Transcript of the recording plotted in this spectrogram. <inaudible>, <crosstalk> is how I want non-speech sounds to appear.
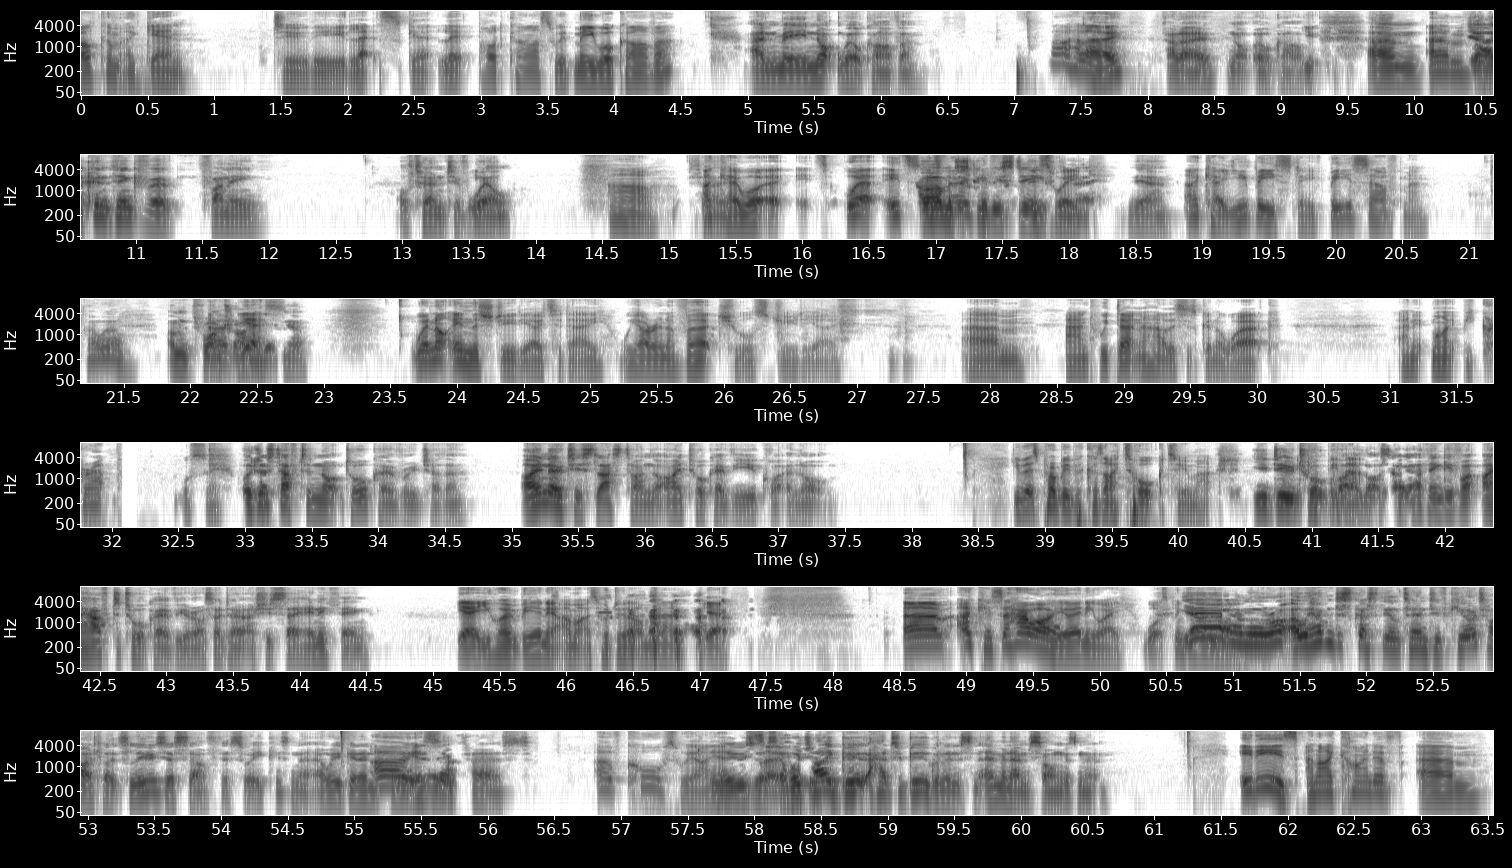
welcome again to the Let's Get Lit podcast with me, Will Carver. And me, not Will Carver. Oh, hello. Hello, not Will Carver. You- um, Um, yeah, I couldn't think of a funny alternative Will. Ah, so- okay. Well, uh, it's well, it's. So it's I'm just going to be Steve this week. today. Yeah, Okay, you be Steve. Be yourself, man. I will. I'm, I'm Uh, trying. yes. Yeah. We're not in the studio today. We are in a virtual studio, um, and we don't know how this is going to work, and it might be crap. We'll see. We'll just have to not talk over each other. I noticed last time that I talk over you quite a lot. Yeah, but it's probably because I talk too much. You do It talk quite a lot. So I think if I, I have to talk over you, or else I don't actually say anything. Yeah, you won't be in it. I might as well do it on there. yeah. Um, okay, so how are you anyway? What's been Yeah, going on? Yeah, I'm all right. Oh, we haven't discussed the alternative cure title. It's "Lose Yourself" this week, isn't it? Are we going to Oh, do yes. that first? Of course we are. Yeah. Lose So- which I go- had to Google, and it's an Eminem song, isn't it? It is, and I kind of um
